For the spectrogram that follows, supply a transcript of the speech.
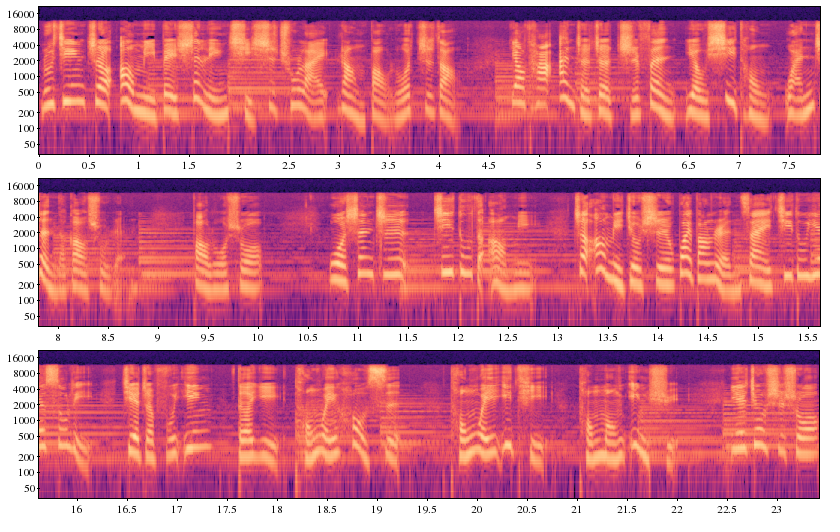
如今这奥秘被圣灵启示出来，让保罗知道。要他按着这职分，有系统、完整的告诉人。保罗说：“我深知基督的奥秘，这奥秘就是外邦人在基督耶稣里借着福音得以同为后嗣，同为一体，同蒙应许。也就是说，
